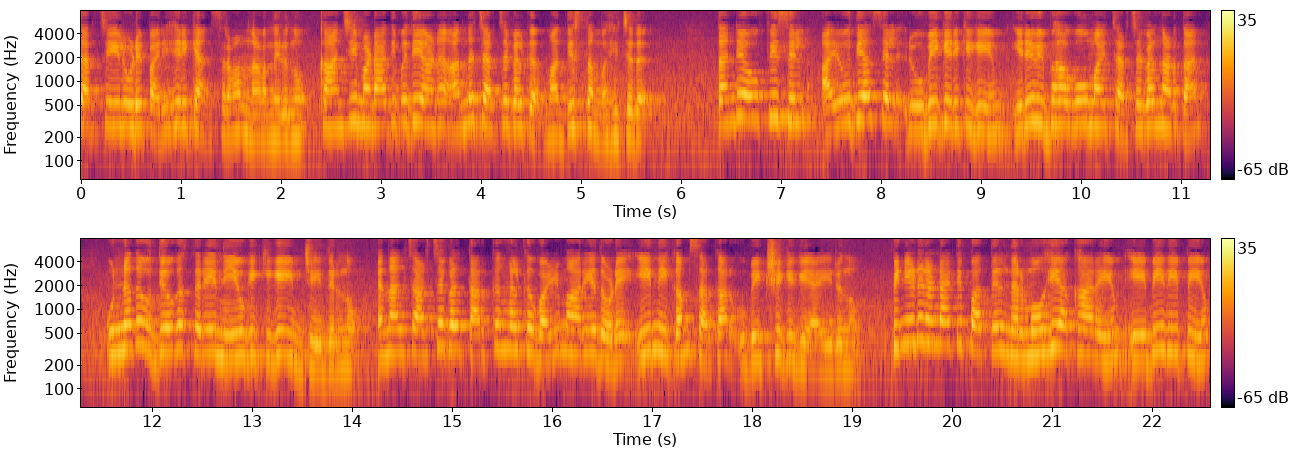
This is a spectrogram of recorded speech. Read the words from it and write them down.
ചർച്ചയിലൂടെ പരിഹരിക്കാൻ ശ്രമം നടന്നിരുന്നു. കാഞ്ചി മഠാധിപതിയാണ് അന്ന് ചർച്ചകൾക്ക് മധ്യസ്ഥം വഹിച്ചത്. തന്റെ ഓഫീസിൽ അയോധ്യ സെൽ രൂപീകരിക്കുകയും ഇരുവിഭാഗവുമായി ചർച്ചകൾ നടത്താൻ ഉന്നത ഉദ്യോഗസ്ഥരെ നിയോഗിക്കുകയും ചെയ്തിരുന്നു. എന്നാൽ ചർച്ചകൾ തർക്കങ്ങൾക്ക് വഴിമാറിയതോടെ ഈ നീക്കം സർക്കാർ ഉപേക്ഷിക്കുകയായിരുന്നു. പിന്നീട് രണ്ടായിരത്തി പത്തിൽ നിർമോഹി അഖാരയും എ ബി വി പിയും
